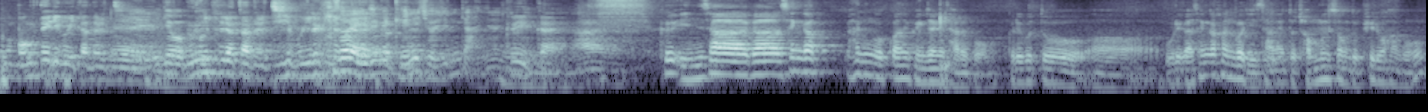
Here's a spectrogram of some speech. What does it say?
뭐멍 때리고 있다든지 네, 이게 뭐 눈이 부- 풀렸다든지 뭐 이렇게 부서의. 이름이 괜히 지어지는 게 아니라는 그러니까 아, 그 인사가 생각하는 것과는 굉장히 다르고 그리고 또 어, 우리가 생각한 것 이상의 또 전문성도 필요하고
